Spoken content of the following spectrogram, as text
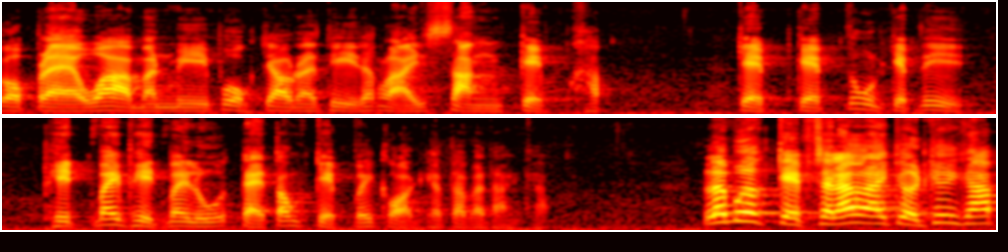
ก็แปลว่ามันมีพวกเจ้าหน้าที่ทั้งหลายสั่งเก็บครับ เก็บเก็บนู่นเก็บนี่ผิดไม่ผิดไม่รู้ แต่ต้องเก็บไว้ก่อนครับท่านประธานครับ แล้วเมื่อเก็บเสร็จแล้วอะไรเกิดขึ้นครับ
